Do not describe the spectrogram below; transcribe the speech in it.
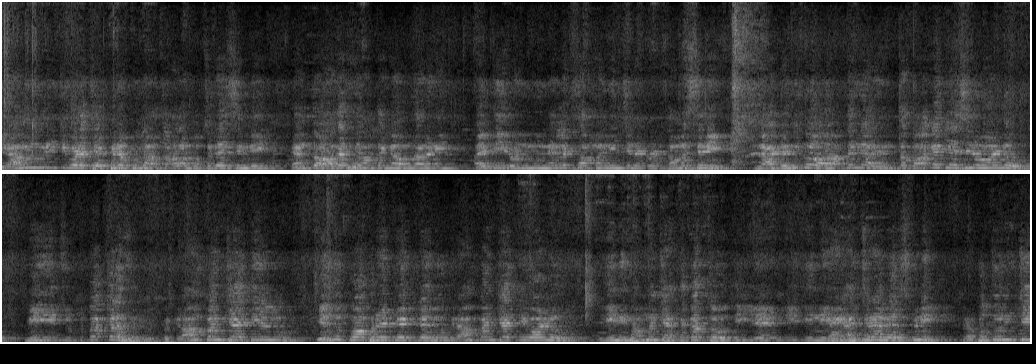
గ్రామం గురించి కూడా చెప్పినప్పుడు నాకు చాలా ముచ్చటేసింది. ఎంతో ఆదర్శవంతంగా ఉన్నారని అయితే ఈ రెండు మూడు నెలలకు సంబంధించినటువంటి సమస్యని నాకెందుకో అర్థం కాదు. ఎంత బాగా చేసిన వాళ్ళు మీ చుట్టుపక్కల గ్రామ పంచాయతీలు ఎందుకు కోఆపరేట్ చేయట్లేదు? గ్రామ పంచాయతీ వాళ్ళు దీనికి సంబంధించి ఎంత ఖర్చు అవుతుంది ఏంటి దీన్ని అంచనా వేసుకుని ప్రభుత్వం నుంచి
